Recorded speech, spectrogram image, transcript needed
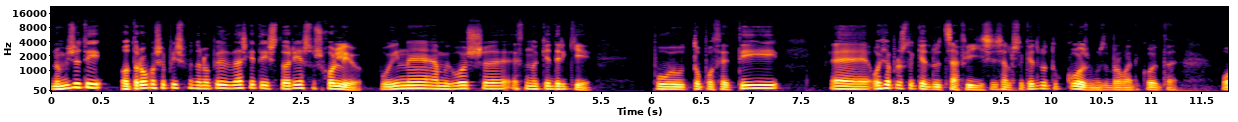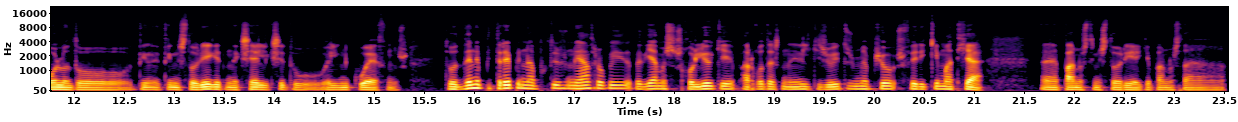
Νομίζω ότι ο τρόπος επίσης με τον οποίο διδάσκεται η ιστορία στο σχολείο, που είναι αμυγός ε, εθνοκεντρική, που τοποθετεί ε, όχι απλώς στο κέντρο της αφήγησης, αλλά στο κέντρο του κόσμου, στην πραγματικότητα, όλη την, την ιστορία και την εξέλιξη του ελληνικού έθνους. Το ότι δεν επιτρέπει να αποκτήσουν οι άνθρωποι, τα παιδιά μέσα στο σχολείο και αργότερα στην ενήλικη ζωή τους, μια πιο σφαιρική ματιά ε, πάνω στην ιστορία και πάνω στα,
